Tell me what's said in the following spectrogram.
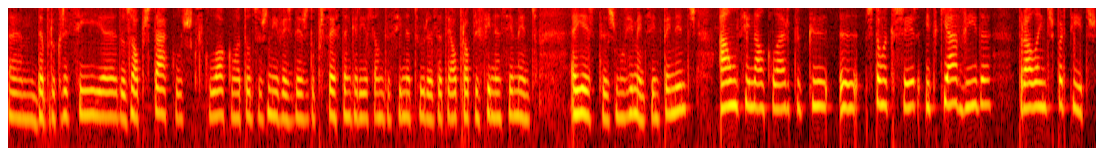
um, da burocracia, dos obstáculos que se colocam a todos os níveis, desde o processo de angariação de assinaturas até ao próprio financiamento a estes movimentos independentes, há um sinal claro de que uh, estão a crescer e de que há vida para além dos partidos.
